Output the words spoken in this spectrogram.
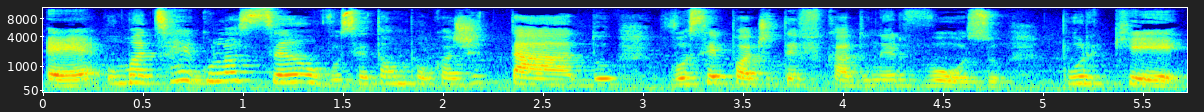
é uma desregulação, você está um pouco agitado, você pode ter ficado nervoso porque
